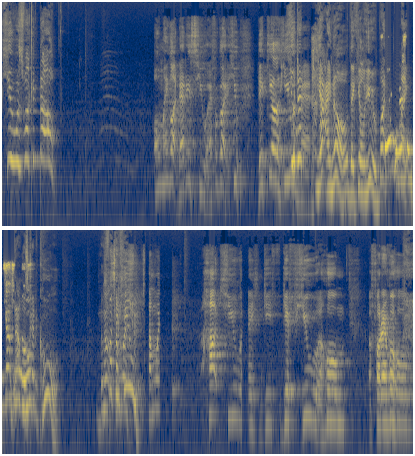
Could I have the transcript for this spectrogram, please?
Hugh was fucking dope. Oh my god, that is Hugh. I forgot Hugh. They kill Hugh, You did? man. Yeah, I know they killed Hugh, but like, they killed that was kind of cool. It was No, fucking someone Hugh. should, someone hug Hugh and give give Hugh a home, a forever home.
